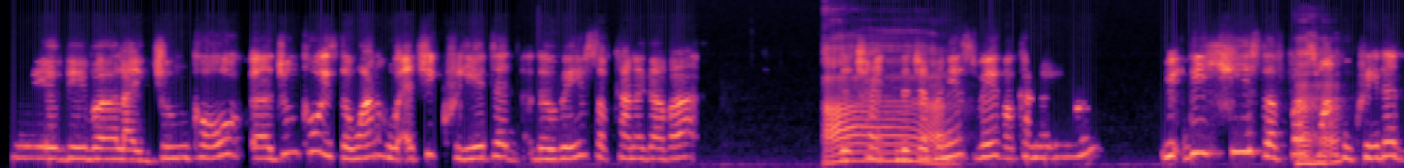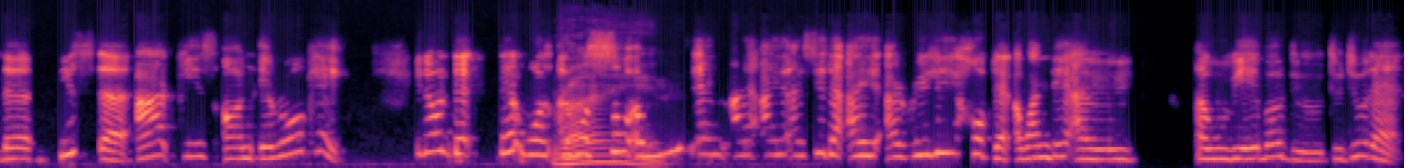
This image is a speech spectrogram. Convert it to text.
They, they were like Junko. Uh, Junko is the one who actually created the waves of Kanagawa, the, Chi- the Ah. Japanese wave of Kanagawa. The- He's the 1st one Uh-huh. who created the this uh, art piece on a cake. You know that that was I was so Right. amazed, and I, I I see that I I really hope that one day I I will be able to to do that.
